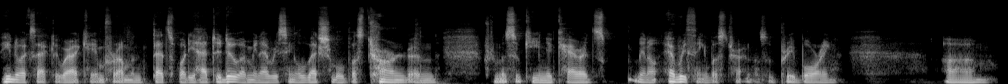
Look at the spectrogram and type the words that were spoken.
he knew exactly where I came from, and that's what he had to do. I mean, every single vegetable was turned, and from the zucchini, carrots, you know, everything was turned. So pretty boring. Um,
